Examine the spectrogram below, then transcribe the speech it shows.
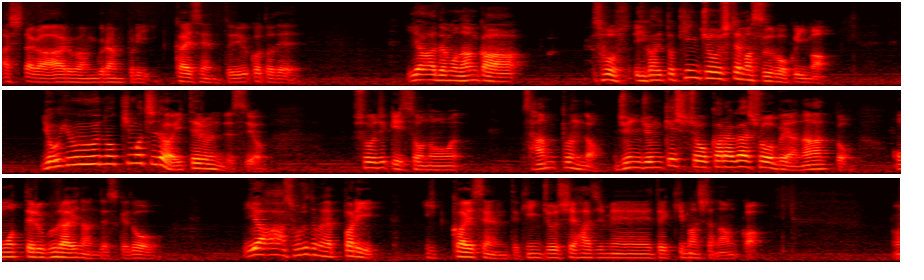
明日が r 1グランプリ1回戦ということで。いやーでもなんかそうす。意外と緊張してます僕今。余裕の気持ちではいてるんですよ。正直その3分の準々決勝からが勝負やなと思ってるぐらいなんですけど。いやーそれでもやっぱり1回戦って緊張し始めてきましたなんか。うん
